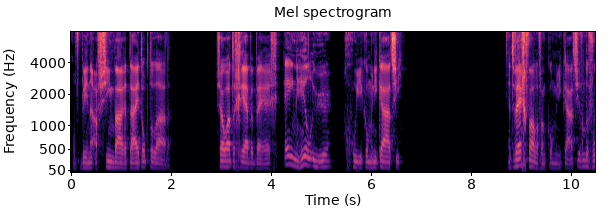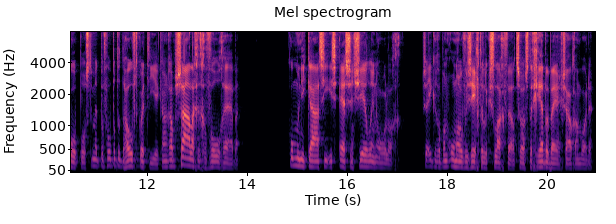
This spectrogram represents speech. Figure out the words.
of binnen afzienbare tijd op te laden. Zo had de Grebbeberg één heel uur goede communicatie. Het wegvallen van communicatie van de voorposten met bijvoorbeeld het hoofdkwartier kan rampzalige gevolgen hebben. Communicatie is essentieel in oorlog, zeker op een onoverzichtelijk slagveld zoals de Grebbeberg zou gaan worden.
